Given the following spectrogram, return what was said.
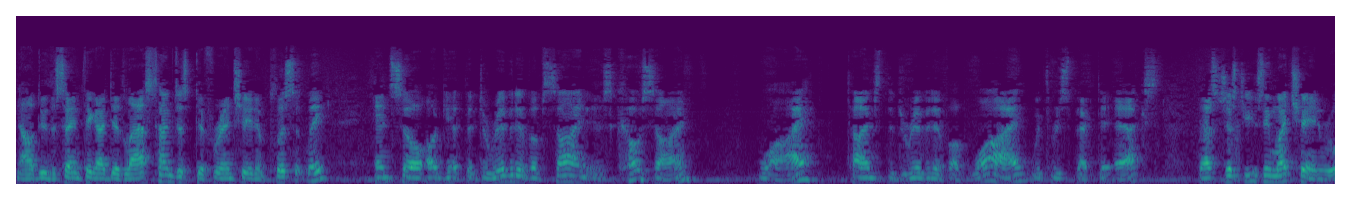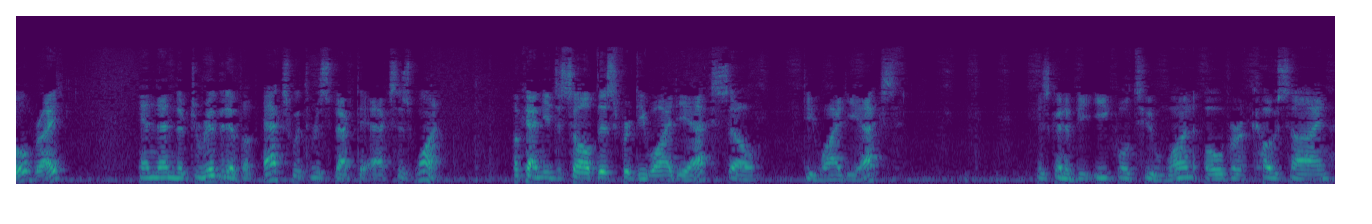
Now I'll do the same thing I did last time, just differentiate implicitly. And so I'll get the derivative of sine is cosine y times the derivative of y with respect to x. That's just using my chain rule, right? and then the derivative of x with respect to x is 1. Okay, I need to solve this for dy dx, so dy dx is going to be equal to 1 over cosine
